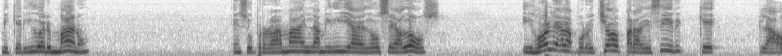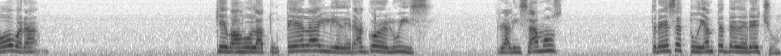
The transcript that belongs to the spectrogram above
mi querido hermano, en su programa en la midilla de 12 a 2. Y Jorge la aprovechó para decir que la obra que bajo la tutela y liderazgo de Luis realizamos tres estudiantes de derecho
